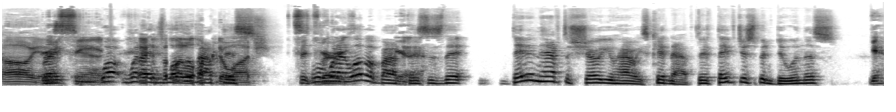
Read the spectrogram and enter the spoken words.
Oh yeah. Right. yeah. Well, what I it's a love about this, watch. it's, it's well, very, what I love about yeah. this is that they didn't have to show you how he's kidnapped. They've just been doing this Yeah,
